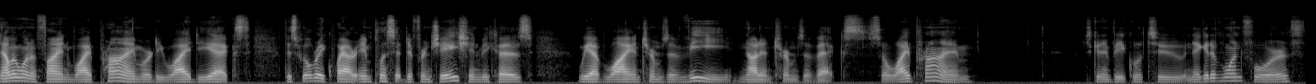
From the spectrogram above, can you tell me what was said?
Now we want to find y prime or dy dx. This will require implicit differentiation because we have y in terms of v, not in terms of x. So y prime is going to be equal to negative 1 fourth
